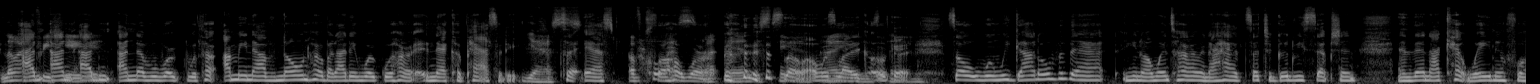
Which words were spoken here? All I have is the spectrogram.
no, I I, appreciate I, it. I, I never worked with her. I mean, I've known her, but I didn't work with her in that capacity. Yes. To ask Of for her work. I- so I was like, okay. So when we got over that, you know, I went to her and I had such a good reception. And then I kept waiting for,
